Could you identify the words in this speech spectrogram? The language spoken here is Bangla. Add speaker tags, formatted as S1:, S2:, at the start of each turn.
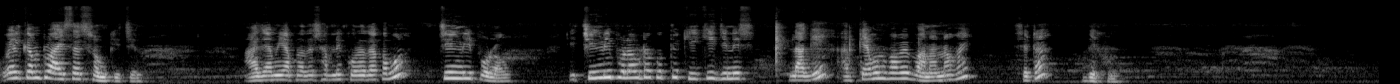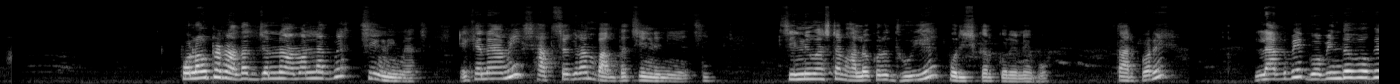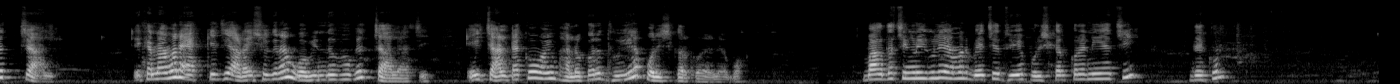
S1: ওয়েলকাম টু আইসার শ্রম কিচেন আজ আমি আপনাদের সামনে করে দেখাবো চিংড়ি পোলাও। এই চিংড়ি পোলাওটা করতে কি কি জিনিস লাগে আর কেমনভাবে বানানো হয় সেটা দেখুন। পোলাওটা রাঁধার জন্য আমার লাগবে চিংড়ি মাছ। এখানে আমি সাতশো গ্রাম বাগদা চিংড়ি নিয়েছি। চিংড়ি মাছটা ভালো করে ধুয়ে পরিষ্কার করে নেব। তারপরে লাগবে গোবিন্দভোগের চাল। এখানে আমার এক কেজি আড়াইশো গ্রাম গোবিন্দভোগের চাল আছে। এই চালটাকেও আমি ভালো করে ধুয়ে পরিষ্কার করে নেব। বাগদা চিংড়িগুলি আমার বেছে ধুয়ে পরিষ্কার করে নিয়েছি। দেখুন,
